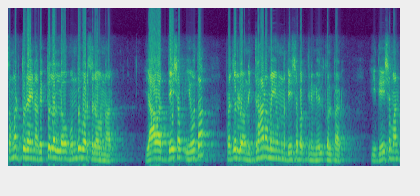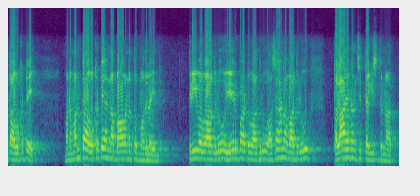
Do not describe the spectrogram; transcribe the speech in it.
సమర్థుడైన వ్యక్తులలో ముందు వరుసలో ఉన్నారు. యావత్ దేశ యువత ప్రజల్లో నిద్రాణమై ఉన్న దేశభక్తిని మేల్కొల్పాడు. ఈ దేశమంతా ఒకటే మనమంతా ఒకటే అన్న భావనతో మొదలైంది. తీవ్రవాదులు ఏర్పాటువాదులు అసహనవాదులు పలాయనం చిత్తగిస్తున్నారు.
